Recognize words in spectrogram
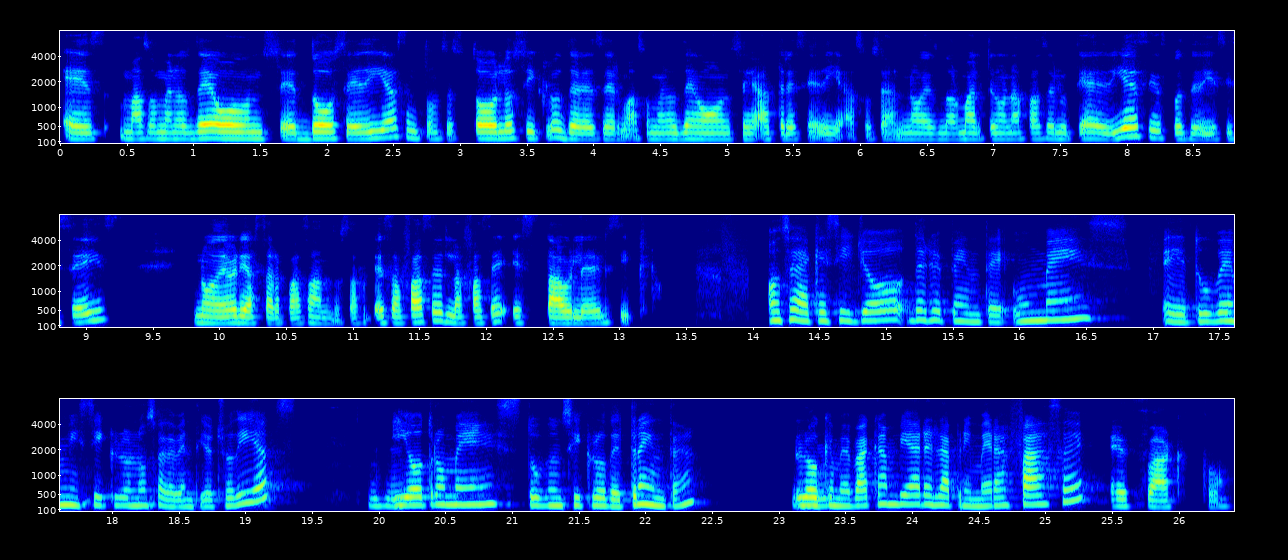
es más o menos de 11, 12 días, entonces todos los ciclos deben ser más o menos de 11 a 13 días, o sea, no es normal tener una fase lútea de 10 y después de 16 no debería estar pasando, esa, fase es la fase estable del ciclo. O sea, que si yo de repente un mes eh, tuve mi ciclo, no sé, de 28 días y otro mes tuve un ciclo de 30, lo que me va a cambiar es la primera fase. Exacto.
